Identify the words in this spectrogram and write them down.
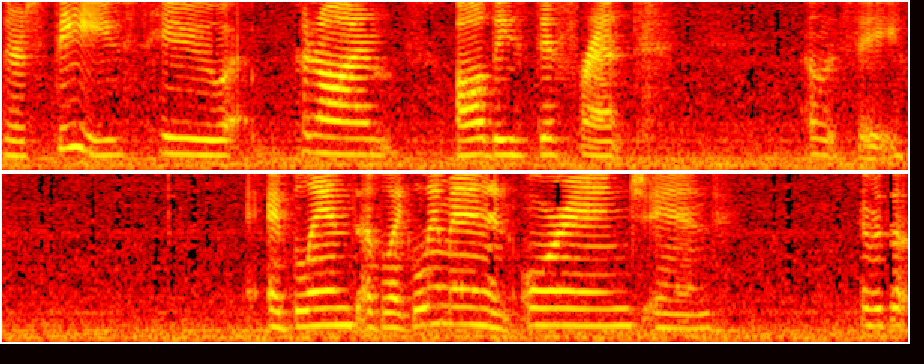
there's thieves who put on all these different, oh, let's see, a blend of like lemon and orange and there was a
